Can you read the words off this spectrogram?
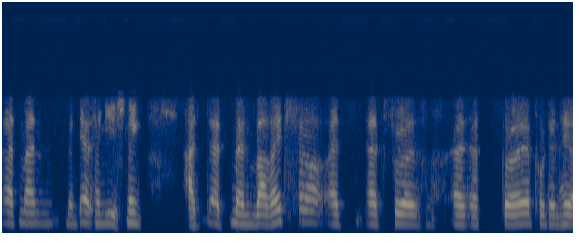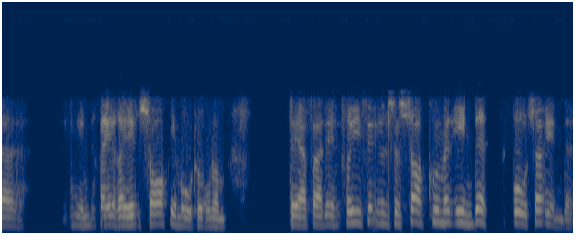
at man, men det er altså en gissning, at, at man var ret for at, at, føre, at, at börja på den her en re, reel sorg i motoren. Derfor er det en frifindelse, så kunne man ikke det.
